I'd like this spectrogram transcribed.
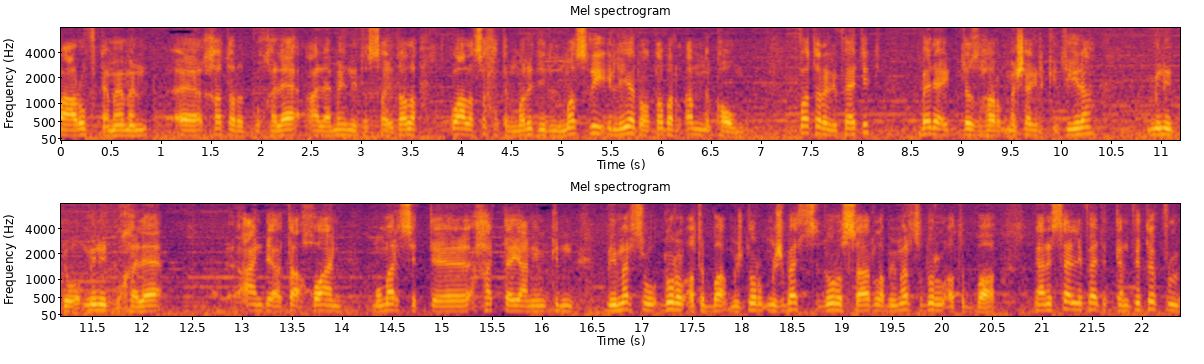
معروف تماما آه، خطر الدخلاء على مهنة الصيدلة وعلى صحة المريض المصري اللي هي تعتبر أمن قومي. الفترة اللي فاتت بدأت تظهر مشاكل كتيرة من من الدخلاء. عند إعطاء حقن ممارسة آه، حتى يعني يمكن بيمارسوا دور الأطباء مش دور مش بس دور الصيادلة بيمارسوا دور الأطباء. يعني السنة اللي فاتت كان في طفل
